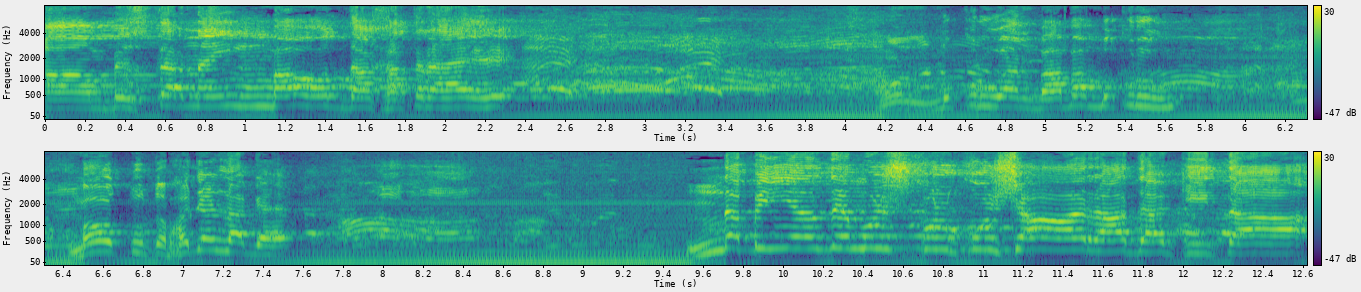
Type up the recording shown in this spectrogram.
عام بستر نہیں، موت دا خطرہ ہے۔ ہن مکرو، ان بابا مکرو۔ موت تو تو بھجن لگ ہے۔ نبیاں دے مشکل کو ارادہ کیتا۔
